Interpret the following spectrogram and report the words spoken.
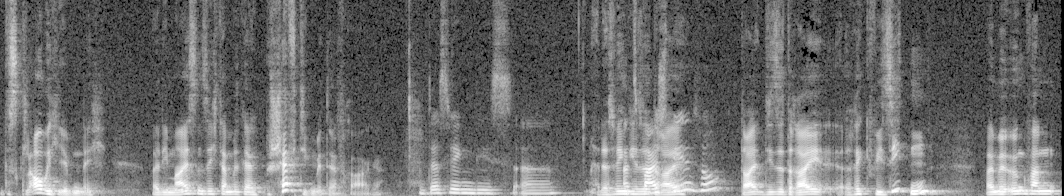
Und das glaube ich eben nicht, weil die meisten sich damit gar nicht beschäftigen mit der Frage. Und deswegen dies äh, deswegen als diese Beispiel drei, so? drei, diese drei Requisiten, weil mir irgendwann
